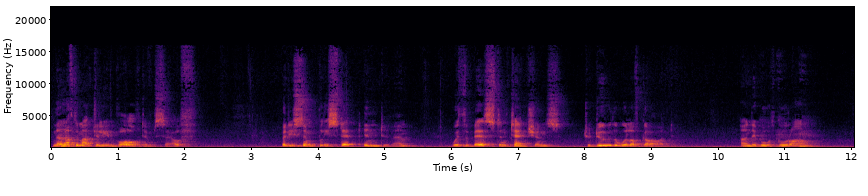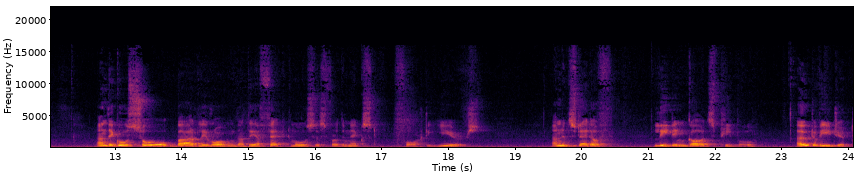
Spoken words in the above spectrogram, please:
none of them actually involved himself, but he simply stepped into them with the best intentions to do the will of God and they both go wrong. And they go so badly wrong that they affect Moses for the next 40 years. And instead of leading God's people out of Egypt,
